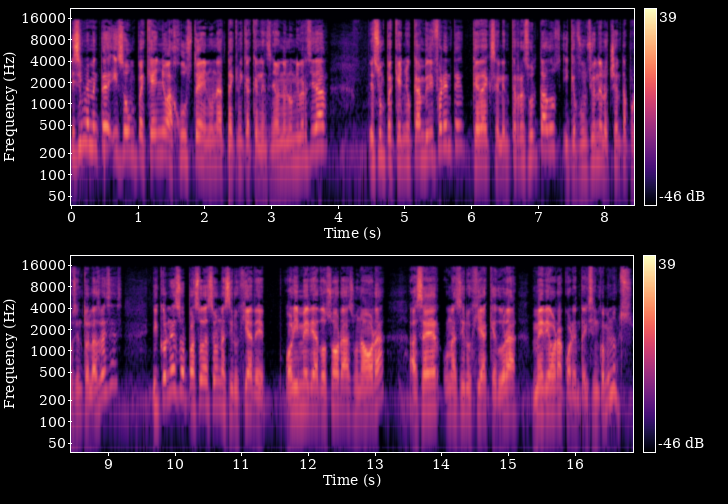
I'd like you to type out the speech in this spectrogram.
Y simplemente hizo un pequeño ajuste en una técnica que le enseñaron en la universidad, es un pequeño cambio diferente, que da excelentes resultados y que funciona el 80% de las veces. Y con eso pasó de hacer una cirugía de hora y media, dos horas, una hora, a hacer una cirugía que dura media hora, 45 minutos.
